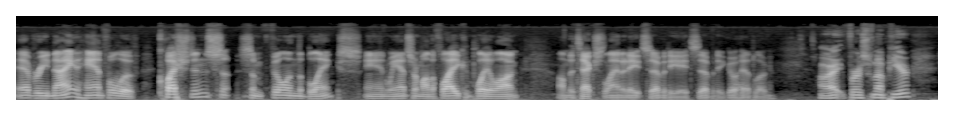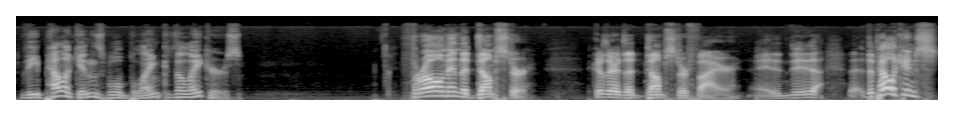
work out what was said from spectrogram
every night. Handful of questions, some, some fill in the blanks, and we answer them on the fly. You can play along on the text line at 870 870. Go ahead, Logan. All right, first one up here. The Pelicans will blank the Lakers. Throw them in the dumpster because there's a dumpster fire. The Pelicans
